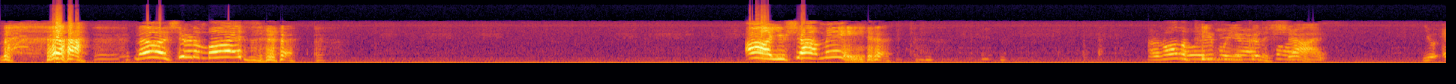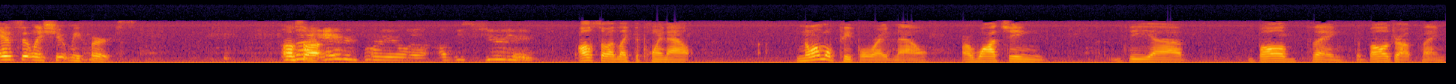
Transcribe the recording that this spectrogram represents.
no, shoot him, boys! oh, you shot me! Out of all the Oh, people you could have shot, you instantly shoot me first. Also, not aiming for you. uh, I'm just shooting. also, I'd like to point out, normal people right now are watching the uh, ball thing, the ball drop thing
